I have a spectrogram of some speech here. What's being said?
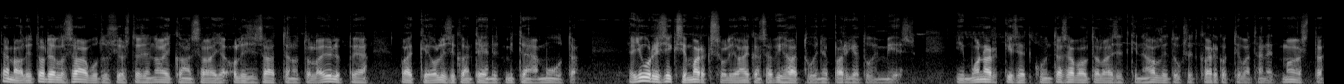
Tämä oli todella saavutus, josta sen aikaansaaja olisi saattanut olla ylpeä, vaikkei olisikaan tehnyt mitään muuta. Ja juuri siksi Marx oli aikansa vihatuin ja parjatuin mies. Niin monarkkiset kuin tasavaltalaisetkin hallitukset karkottivat hänet maasta,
